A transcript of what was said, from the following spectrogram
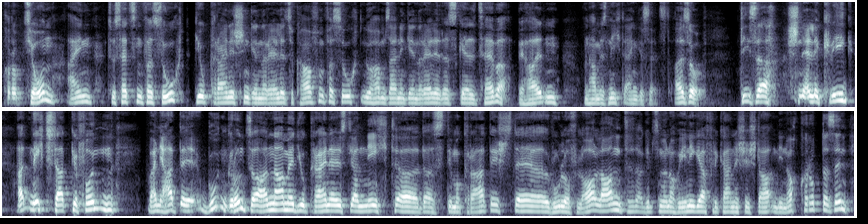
Korruption einzusetzen versucht, die ukrainischen Generäle zu kaufen versucht, nur haben seine Generäle das Geld selber behalten und haben es nicht eingesetzt. Also dieser schnelle Krieg hat nicht stattgefunden. Man hatte guten Grund zur Annahme, die Ukraine ist ja nicht äh, das demokratischste Rule of Law Land. Da gibt es nur noch wenige afrikanische Staaten, die noch korrupter sind.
